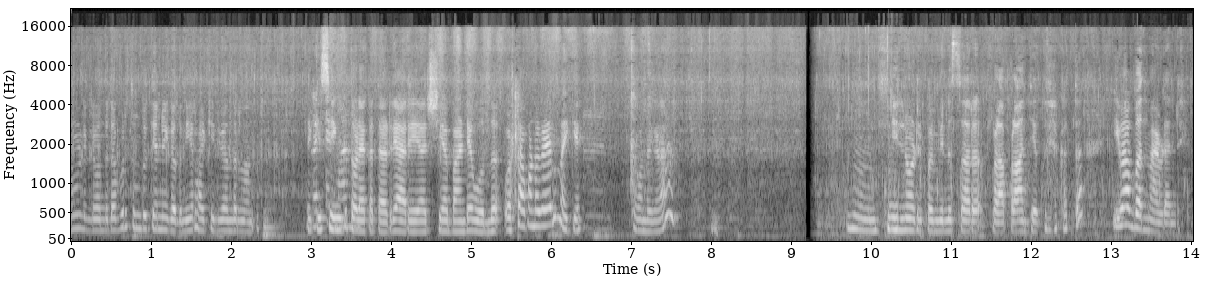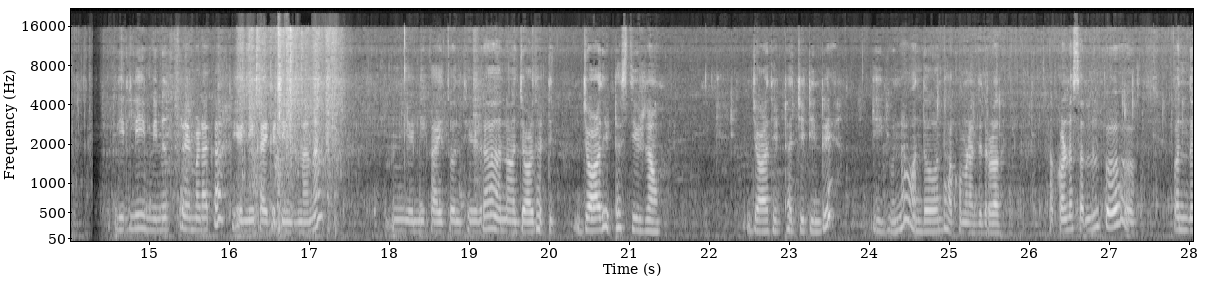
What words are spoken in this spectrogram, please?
ನೋಡಿಲ್ಲ ಒಂದು ಡಬ್ರಿ ತುಂಬುತ್ತೇನು ಈಗ ಅದು ನೀರು ಹಾಕಿದ್ವಿ ಅಂದ್ರೆ ನಾನು. ಯಾಕೆ ಸಿಂಕ್ ತೊಳ್ಯಾಕತ್ತಾಳ್ರಿ. ಅರೆ ಅರ್ಶಿಯ ಬಾಂಡೆ ಓದ್ಲು ಅಷ್ಟು ಹಾಕೊಂಡೋಗಿಲ್ಲ ಮೈಕೆ ತೊಗೊಂಡೋಗೋಣ ಹ್ಞೂ ಇಲ್ಲಿ ನೋಡ್ರಿಪ್ಪ ಮೀನು ಸಾರು. ಪಳ ಪಳ ಅಂತ ಕುದಿಯಾಕತ್ತ ಇವಾಗ ಬಂದ್ ಮಾಡಿಬಿಡನ್ರಿ. ಇಲ್ಲಿ ಮೀನು ಫ್ರೈ ಮಾಡಕ್ಕೆ ಎಣ್ಣೆ ಕಟ್ಟೀನಿ ರೀ ನಾನು. ಎಣ್ಣೆ ಕಾಯ್ತು ಅಂತ ಹೇಳಿದ್ರೆ ನಾವು ಜೋಳದ ಹಿಟ್ಟು ಜೋಳದ ಹಿಟ್ಟು ಹಚ್ತೀವಿ ರೀ ನಾವು. ಜೋಳದ ಹಿಟ್ಟು ಹಚ್ಚಿಟ್ಟೀನಿ ರೀ. ಈಗ ಇವನ್ನ ಒಂದು ಒಂದು ಹಾಕೊಂಬಿಡಂಗೆ ಇದ್ರೊಳಗೆ. ಹಾಕೊಂಡು ಸ್ವಲ್ಪ ಒಂದು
